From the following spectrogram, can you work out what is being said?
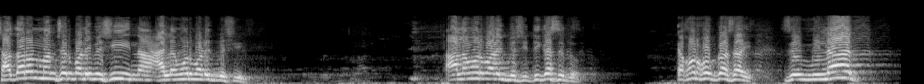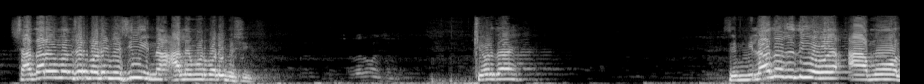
সাধারণ মানুষের বাড়ি বেশি না আলেমর বাড়ির বেশি? আলেমর বাড়ির বেশি, ঠিক আছে তো? এখন হোক চাই যে মিলাদ সাধারণ মানুষের বাড়ি বেশি না আলেমর বাড়ি বেশি? কেউ দেয় যে মিলাদও যদি হয় আমল,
